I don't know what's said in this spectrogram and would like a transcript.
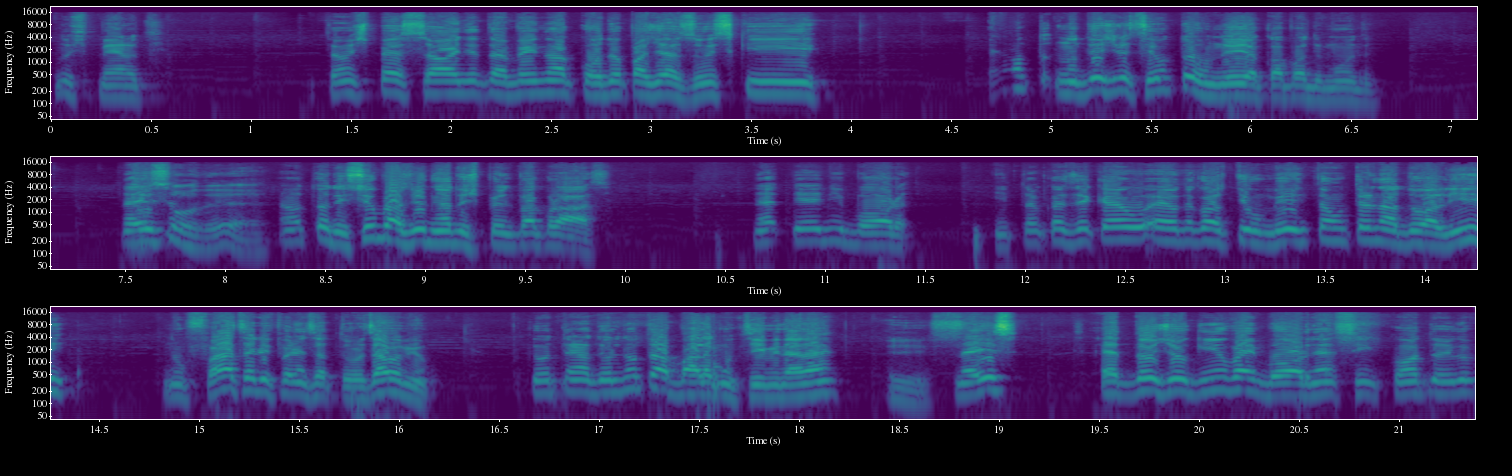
nos pênaltis. Então esse pessoal ainda também não acordou para Jesus que é não deixa de ser um torneio a Copa do Mundo. Não é É isso? torneio, é. É um torneio. Se o Brasil ganhar dos pênaltis para a Croácia, né, tem ele embora. Então quer dizer que é, o- é um negócio de um mês. Então o treinador ali não faz essa diferença toda, sabe, meu? Porque o treinador não trabalha com o time, né? né? Isso. Não é isso? É dois joguinhos, vai embora, né? Cinco contas.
